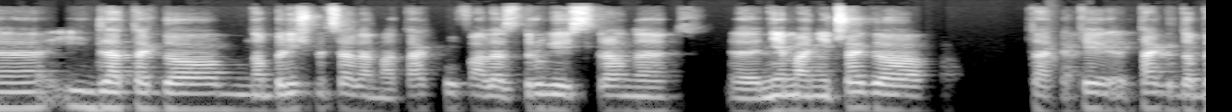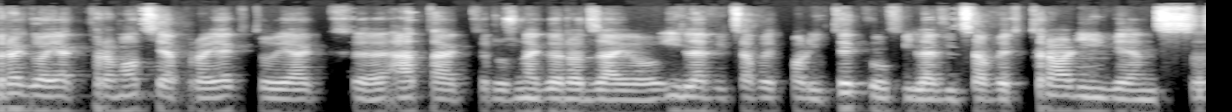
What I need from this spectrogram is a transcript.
E, i dlatego no, byliśmy celem ataków, ale z drugiej strony e, nie ma niczego takie, tak dobrego jak promocja projektu, jak e, atak różnego rodzaju i lewicowych polityków, i lewicowych troli, więc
